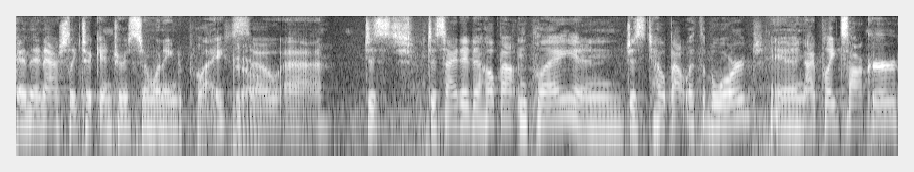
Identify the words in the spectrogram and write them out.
and then Ashley took interest in wanting to play. Yeah. So, uh, just decided to help out and play, and just help out with the board. And I played soccer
